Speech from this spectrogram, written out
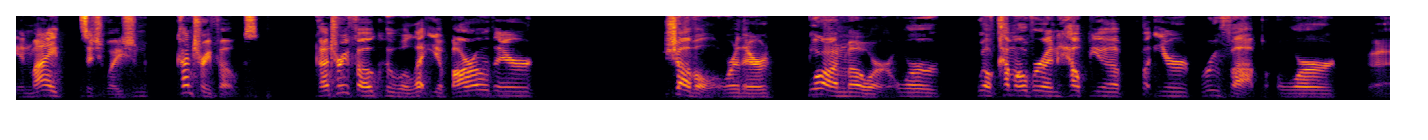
in my situation, country folks. Country folk who will let you borrow their shovel or their lawnmower or will come over and help you put your roof up or uh,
